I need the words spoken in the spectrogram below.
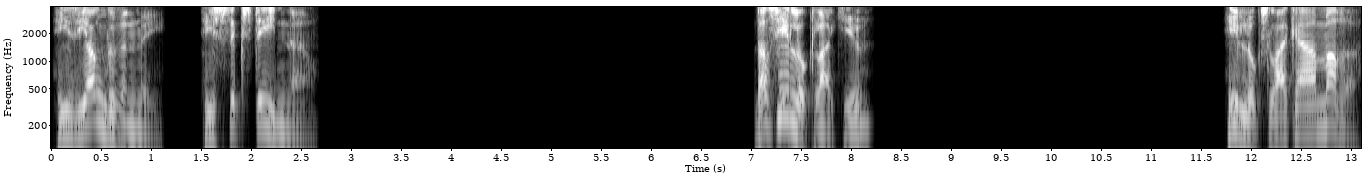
He's younger than me. He's sixteen now. Does he look like you? He looks like our mother.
